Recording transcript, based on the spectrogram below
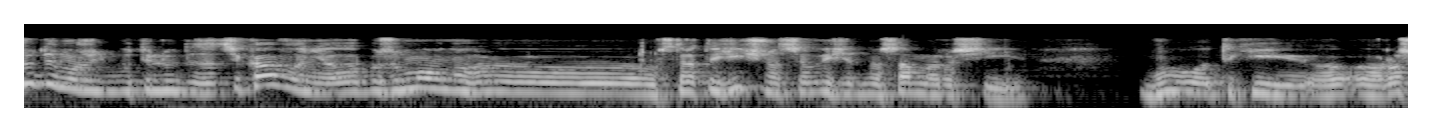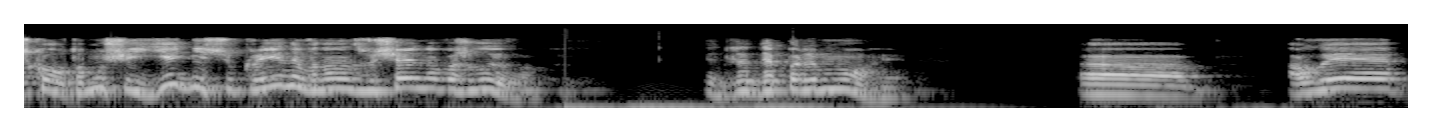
всюди можуть бути люди зацікавлені, але безумовно е, стратегічно це вигідно саме Росії. Був такий е, розкол, тому що єдність України вона надзвичайно важлива для, для перемоги. Е, але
